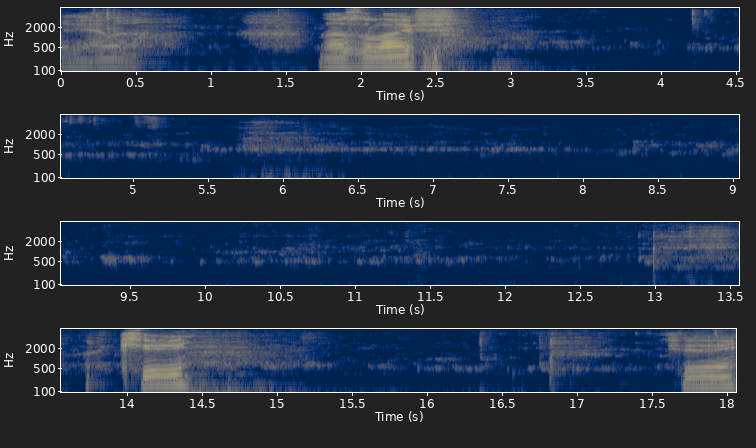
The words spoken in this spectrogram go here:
Yeah, that's the life. Okay. Okay,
